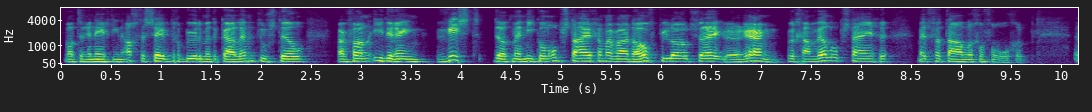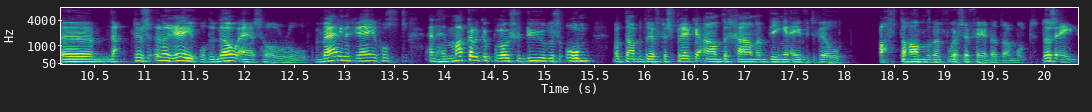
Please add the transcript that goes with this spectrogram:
wat er in 1978 gebeurde met de KLM-toestel. Waarvan iedereen wist dat men niet kon opstijgen, maar waar de hoofdpiloot zei: rang, we gaan wel opstijgen met fatale gevolgen. Uh, nou, dus een regel, de no-asshole rule. Weinig regels en makkelijke procedures om wat dat betreft gesprekken aan te gaan en dingen eventueel af te handelen voor zover dat dan moet. Dat is één.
